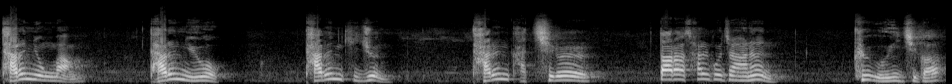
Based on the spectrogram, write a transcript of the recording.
다른 욕망, 다른 유혹, 다른 기준, 다른 가치를 따라 살고자 하는 그 의지가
